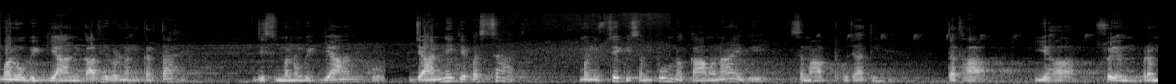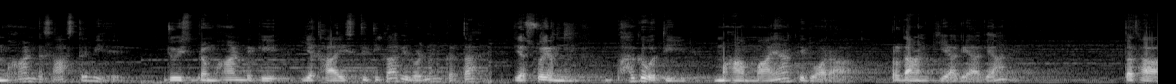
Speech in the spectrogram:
मनोविज्ञान का भी वर्णन करता है। जिस मनोविज्ञान को जानने के पश्चात मनुष्य की संपूर्ण कामनाएँ भी समाप्त हो जाती हैं। तथा यह स्वयं ब्रह्मांड शास्त्र भी है, जो इस ब्रह्मांड की यथा स्थिति का भी वर्णन करता है। यह स्वयं भगवती महामाया के द्वारा प्रदान किया गया ज्ञान है। तथा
